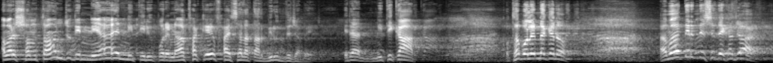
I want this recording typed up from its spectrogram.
আমার সন্তান যদি ন্যায় নীতির উপরে না থাকে, ফায়সালা তার বিরুদ্ধে যাবে। এটা নীতিকার। কথা বলেন না কেন? আমাদের দেশে দেখা যায়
